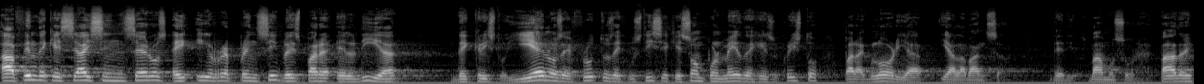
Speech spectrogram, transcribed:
a fin de que seáis sinceros e irreprensibles para el día de Cristo, llenos de frutos de justicia que son por medio de Jesucristo para gloria y alabanza de Dios. Vamos a orar. Padre,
